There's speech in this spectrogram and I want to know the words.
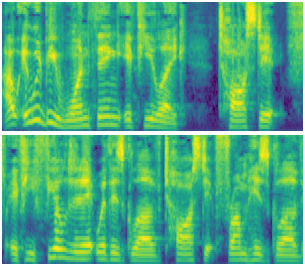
I, it would be one thing if he like tossed it, if he fielded it with his glove, tossed it from his glove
